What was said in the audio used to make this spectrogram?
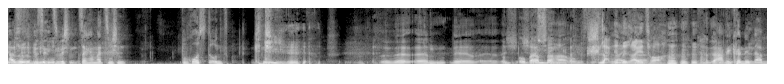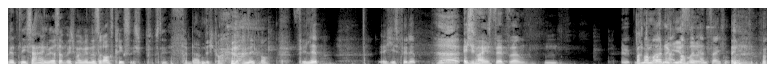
also so ein bisschen zwischen, sagen wir mal zwischen Brust und Knie. Äh, ähm, äh, äh. Schambehaarung. Schlangenreiter. Ja, wir können den Namen jetzt nicht sagen, deshalb, ich meine, wenn du es rauskriegst, ich, Verdammt, ich komme doch nicht drauf. Philipp? Er hieß Philipp? Ich weiß jetzt. Ähm, Mach, Mach du mal, eine ein, mach mal ein Geste. Handzeichen.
